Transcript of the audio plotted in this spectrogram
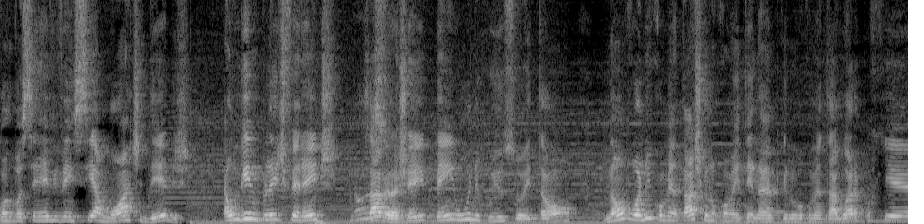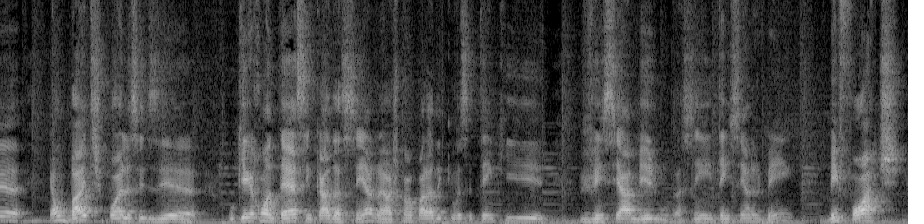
quando você revivencia a morte deles, é um gameplay diferente, Nossa. sabe? Eu achei bem único isso. Então, não vou nem comentar, acho que eu não comentei na época e não vou comentar agora, porque é um baita spoiler você dizer o que, que acontece em cada cena. Eu acho que é uma parada que você tem que vivenciar mesmo, assim. Tem cenas bem, bem fortes,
